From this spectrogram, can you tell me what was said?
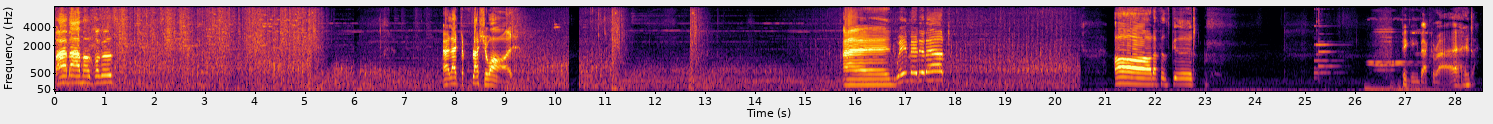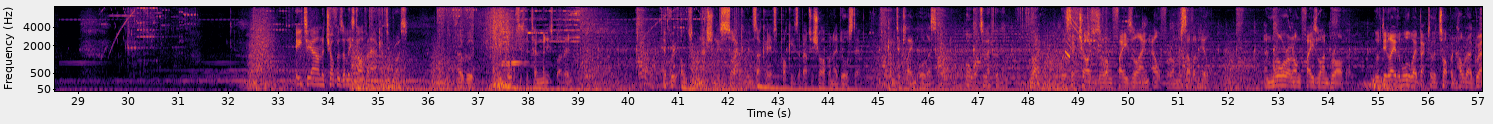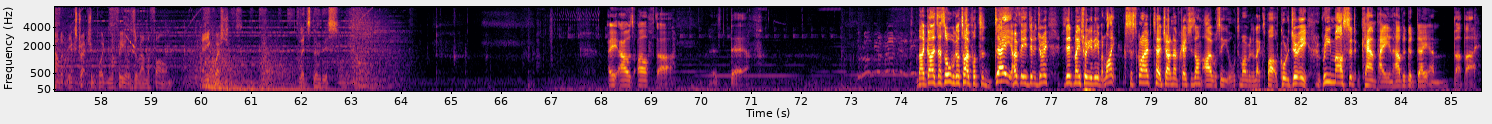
Bye bye, motherfuckers. I like to flash you on. And we made it out. Ah, oh, that feels good. Piggyback ride. ETA on the chopper's at least half an hour, Captain Price. No good. Two corpses for ten minutes by then. Every ultra-nationalist psycho in Zakhaev's pocket is about to show up on our doorstep, coming to claim all that's hard. Or what's left of them. Right. We'll set charges along phase line Alpha on the southern hill. And more along phase line Bravo. We'll delay them all the way back to the top and hold our ground at the extraction point in the fields around the farm. Any questions? Let's do this. Eight hours after his death. Now guys, that's all we've got time for today. Hopefully you did enjoy. If you did, make sure you leave a like, subscribe, turn channel notifications on. I will see you all tomorrow in the next part of Call of Duty Remastered Campaign. Have a good day and bye-bye.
